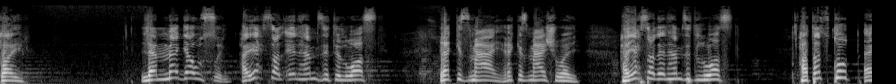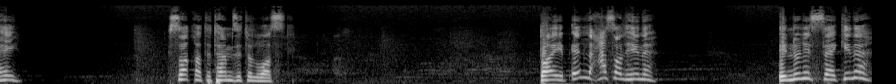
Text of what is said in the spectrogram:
طيب. لما أجي اوصل هيحصل إيه لهمزة الوصل؟ ركز معايا ركز معايا شوية. هيحصل إيه لهمزة الوصل؟ هتسقط؟ اهي. سقطت همزة الوصل. طيب إيه اللي حصل هنا؟ النون الساكنة؟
